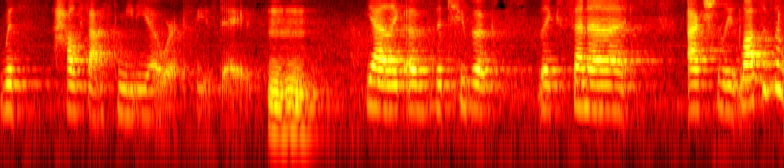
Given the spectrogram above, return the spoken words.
with how fast media works these days. Mm-hmm. Yeah, like of the two books, like Sennah actually lots of the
